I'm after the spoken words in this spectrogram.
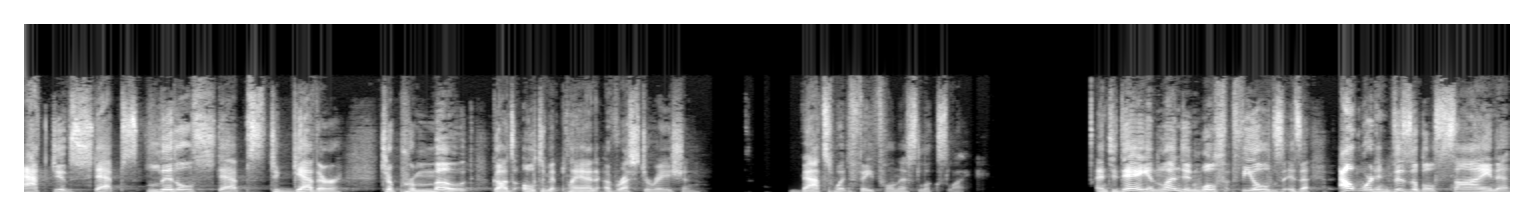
active steps, little steps together to promote God's ultimate plan of restoration. That's what faithfulness looks like. And today in London, Wolf Fields is an outward and visible sign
